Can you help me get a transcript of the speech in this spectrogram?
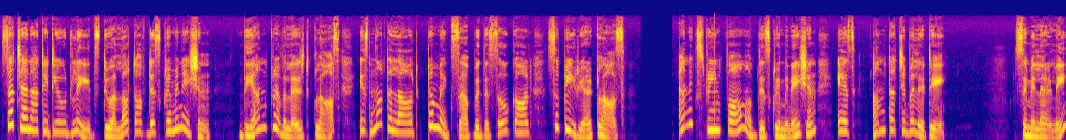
Such an attitude leads to a lot of discrimination the unprivileged class is not allowed to mix up with the so-called superior class. An extreme form of discrimination is untouchability. Similarly,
